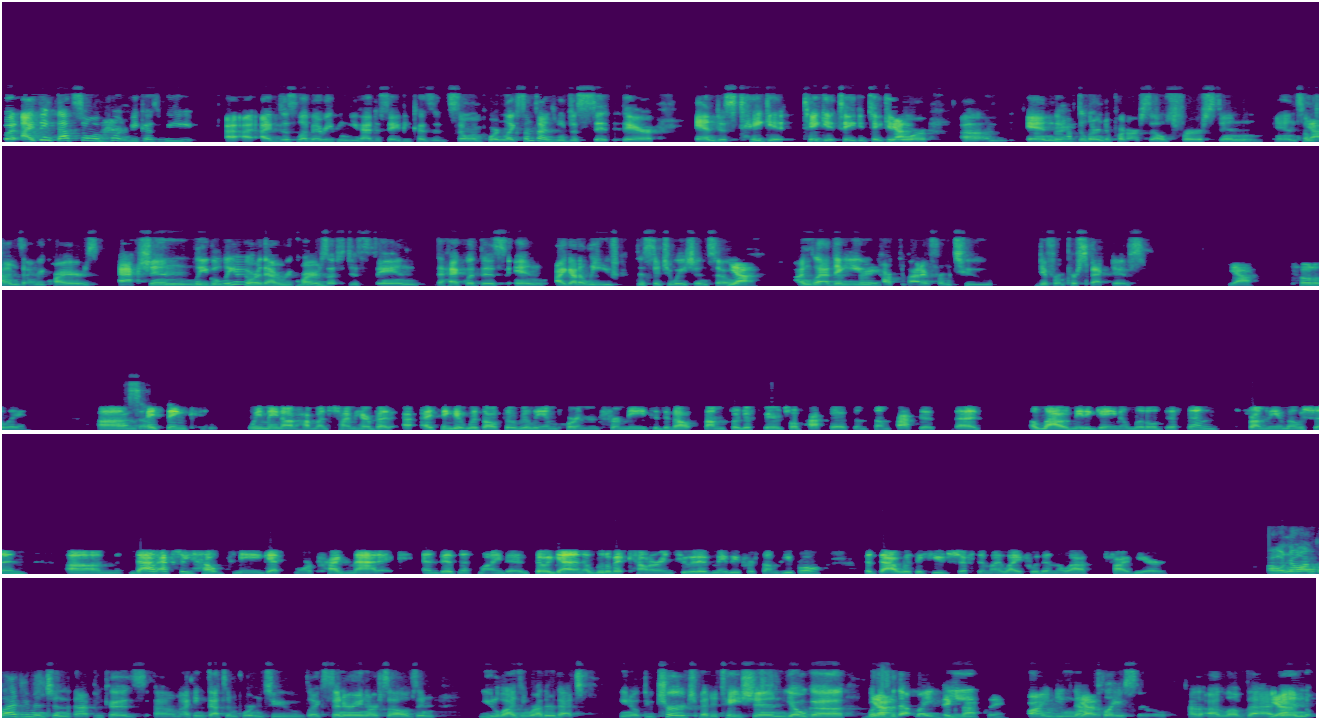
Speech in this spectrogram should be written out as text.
but I think that's so important because we I, I just love everything you had to say because it's so important. Like sometimes we'll just sit there and just take it, take it, take it, take it, yeah. or um, and right. we have to learn to put ourselves first, and and sometimes yeah. that requires action legally, or that mm-hmm. requires us just saying the heck with this, and I got to leave this situation. So yeah, I'm glad that That's you right. talked about it from two different perspectives. Yeah, totally. Um, awesome. I think we may not have much time here, but I think it was also really important for me to develop some sort of spiritual practice and some practice that allowed me to gain a little distance from the emotion. Um, that actually helped me get more pragmatic and business minded. So, again, a little bit counterintuitive maybe for some people, but that was a huge shift in my life within the last five years. Oh, no, I'm glad you mentioned that because um, I think that's important too, like centering ourselves and utilizing rather mm-hmm. that you know, through church, meditation, yoga, whatever yeah, that might be, exactly. finding that yep. place. So I, I, love that. Yeah. And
